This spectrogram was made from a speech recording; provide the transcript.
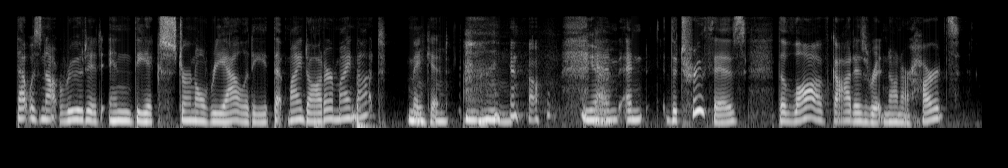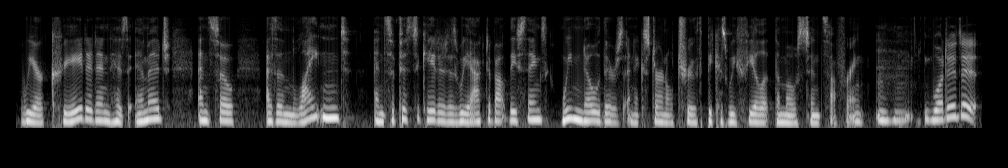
that was not rooted in the external reality that my daughter might not make it. Mm-hmm. you mm-hmm. know? Yeah. And and the truth is, the law of God is written on our hearts. We are created in His image, and so as enlightened and sophisticated as we act about these things, we know there's an external truth because we feel it the most in suffering. What did it?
